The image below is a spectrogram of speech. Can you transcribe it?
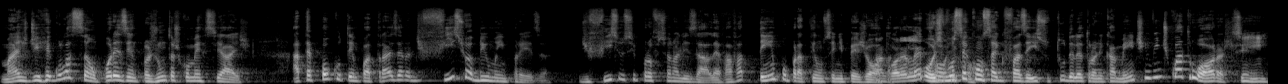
mas de regulação. Por exemplo, as juntas comerciais. Até pouco tempo atrás era difícil abrir uma empresa difícil se profissionalizar, levava tempo para ter um CNPJ. Agora é Hoje você consegue fazer isso tudo eletronicamente em 24 horas. Sim.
